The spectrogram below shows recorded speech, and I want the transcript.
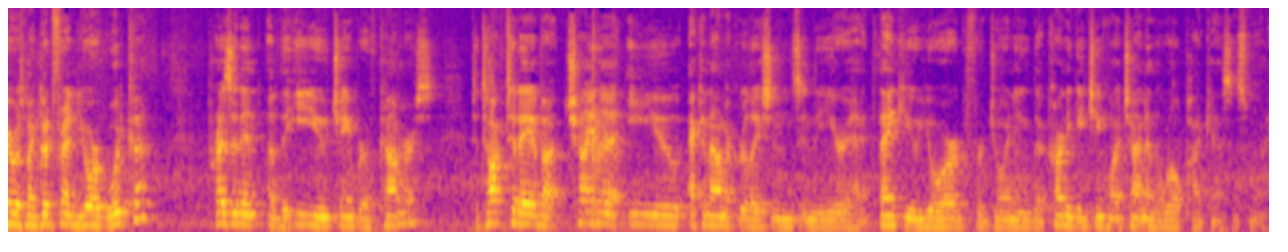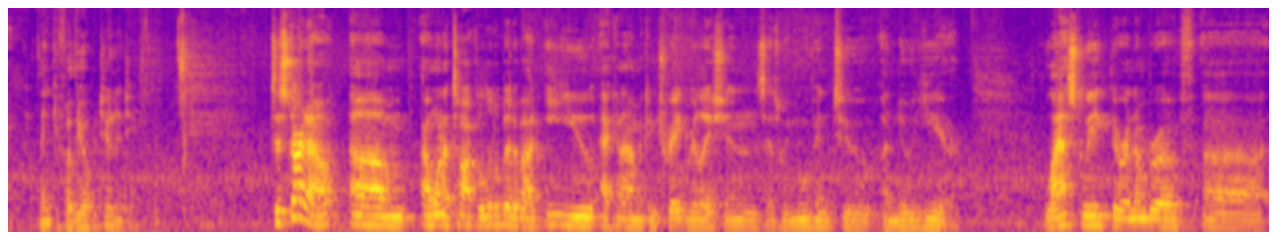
Here with my good friend Jorg Wuttke, president of the EU Chamber of Commerce, to talk today about China EU economic relations in the year ahead. Thank you, Jorg, for joining the Carnegie Tsinghua China and the World podcast this morning. Thank you for the opportunity. To start out, um, I want to talk a little bit about EU economic and trade relations as we move into a new year. Last week, there were a number of, uh,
